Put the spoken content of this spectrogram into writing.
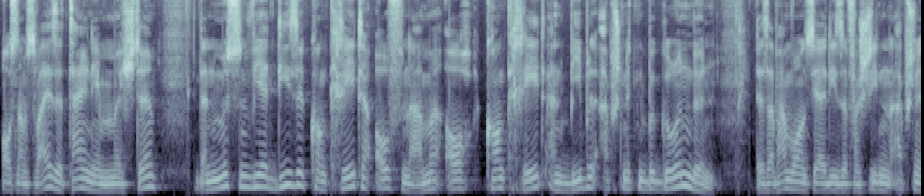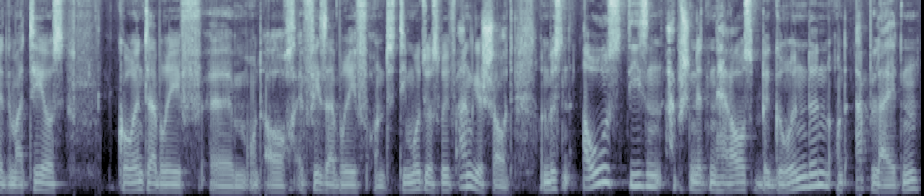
ausnahmsweise teilnehmen möchte, dann müssen wir diese konkrete Aufnahme auch konkret an Bibelabschnitten begründen. Deshalb haben wir uns ja diese verschiedenen Abschnitte Matthäus, Korintherbrief ähm, und auch Epheserbrief und Timotheusbrief angeschaut und müssen aus diesen Abschnitten heraus begründen und ableiten,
